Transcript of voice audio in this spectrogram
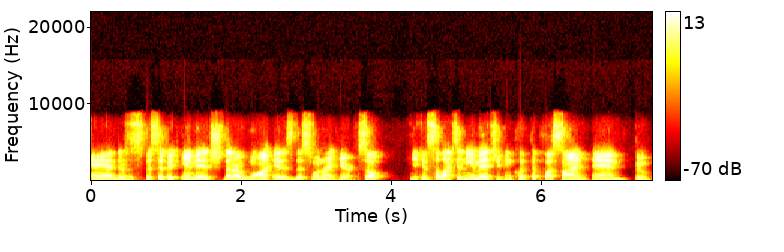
And there's a specific image that I want. It is this one right here. So you can select any image, you can click the plus sign, and boom,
